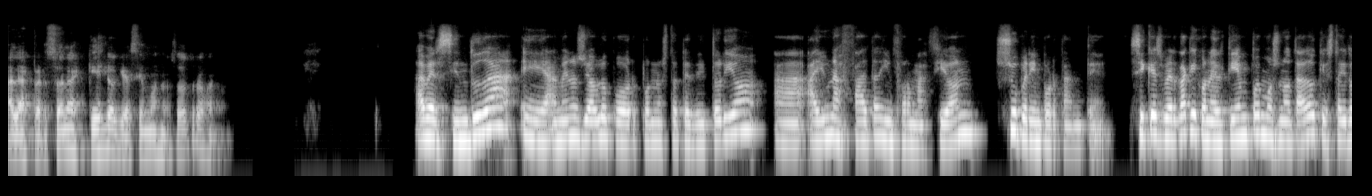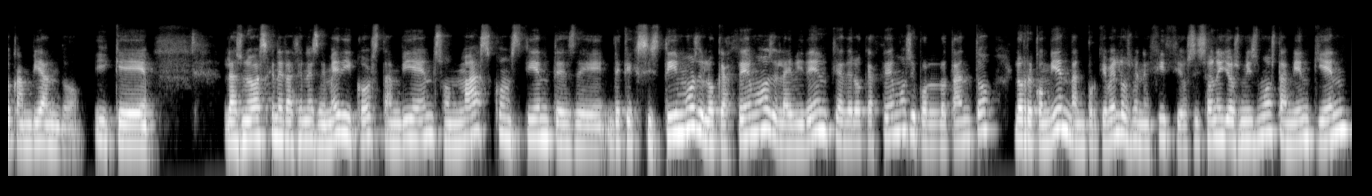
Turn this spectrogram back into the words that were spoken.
a las personas qué es lo que hacemos nosotros o no? A ver, sin duda, eh, al menos yo hablo por, por nuestro territorio, ah, hay una falta de información súper importante. Sí que es verdad que con el tiempo hemos notado que esto ha ido cambiando y que las nuevas generaciones de médicos también son más conscientes de, de, que existimos, de lo que hacemos, de la evidencia de lo que hacemos y por lo tanto lo recomiendan porque ven los beneficios y son ellos mismos también quien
